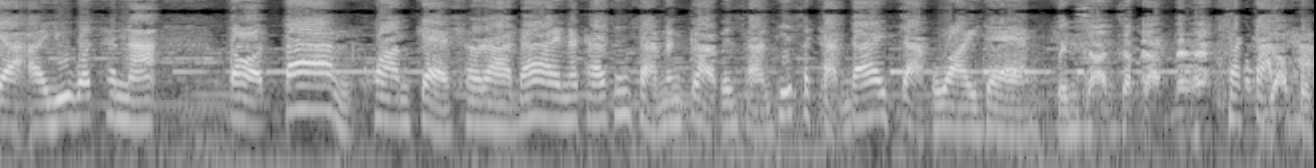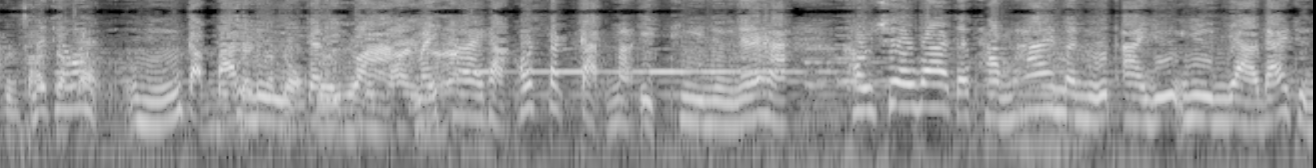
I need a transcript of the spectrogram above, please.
ยาอายุวัฒนะ ต่อต้านความแก่ชราได้นะคะ ซึ่งสารดังกล่าวเป็นสารที่สกัดได้จากไวน์แดง เป็นสารสกัดนะฮะสกัดย้ำว่าเป็นสารไม่สใช่ว่ากัดอืมกลับบ้านลืมกันดีกว่า ไม่ไม่ใช่ใช่นะค่ะเขาสกัดมาอีกทีหนึ่งเนี่ยนะคะเขาเชื่อว่าจะทำให้มนุษย์อายุยืนยาวได้ถึง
